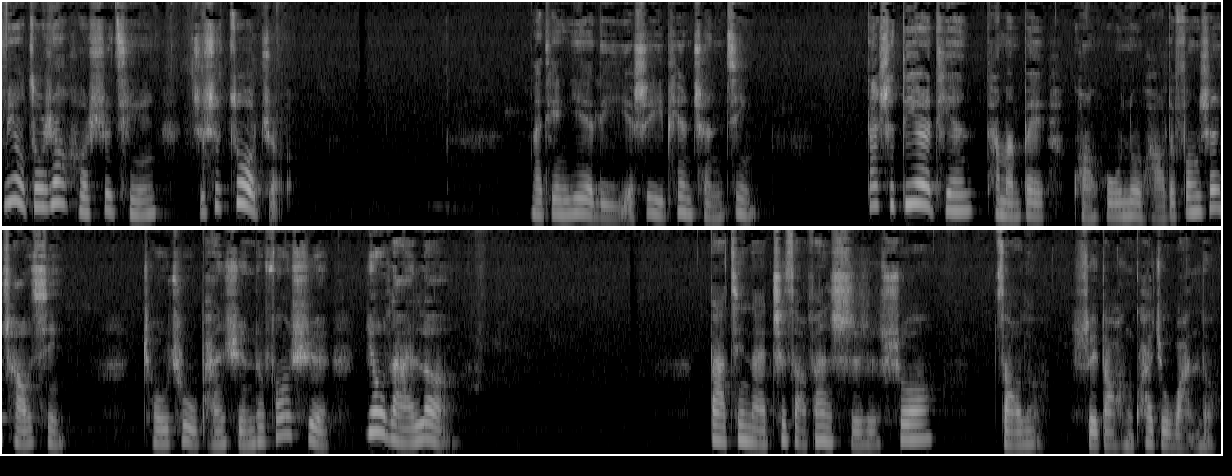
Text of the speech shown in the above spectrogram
没有做任何事情，只是坐着。那天夜里也是一片沉静，但是第二天，他们被狂呼怒号的风声吵醒，抽搐盘旋的风雪又来了。爸进来吃早饭时说：“糟了，隧道很快就完了。”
